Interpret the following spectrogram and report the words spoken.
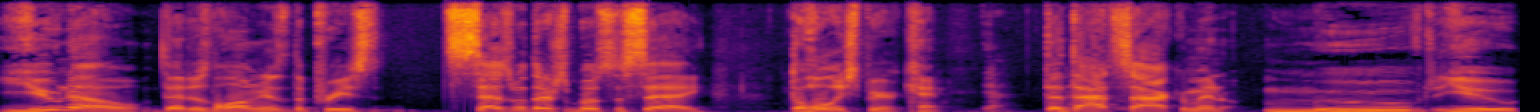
you know that as long as the priest says what they're supposed to say, the Holy Spirit came. Yeah. That that sacrament moved you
